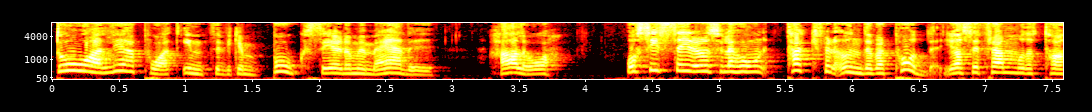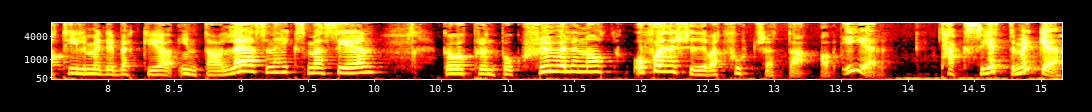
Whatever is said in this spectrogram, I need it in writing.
dåliga på att inte vilken bokserie de är med i. Hallå! Och sist säger Ursula Horn, tack för en underbar podd. Jag ser fram emot att ta till mig de böcker jag inte har läst i häxmässerien. Gav upp runt bok sju eller något och få energi av att fortsätta av er. Tack så jättemycket!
